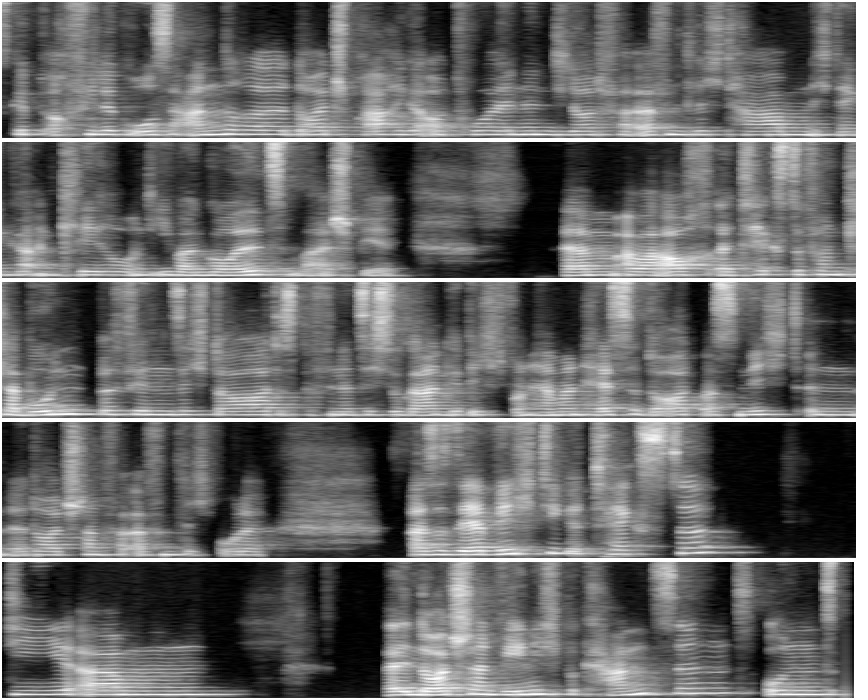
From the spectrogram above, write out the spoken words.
Es gibt auch viele große andere deutschsprachige Autorinnen, die dort veröffentlicht haben. Ich denke an Claire und Ivan Gold zum Beispiel. Ähm, aber auch äh, Texte von Klabund befinden sich dort. Es befindet sich sogar ein Gedicht von Hermann Hesse dort, was nicht in äh, Deutschland veröffentlicht wurde. Also sehr wichtige Texte, die ähm, in Deutschland wenig bekannt sind und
